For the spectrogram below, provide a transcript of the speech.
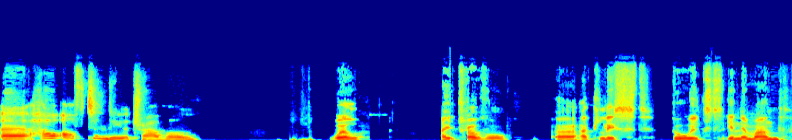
uh, how often do you travel? Well, I travel uh, at least two weeks in a month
